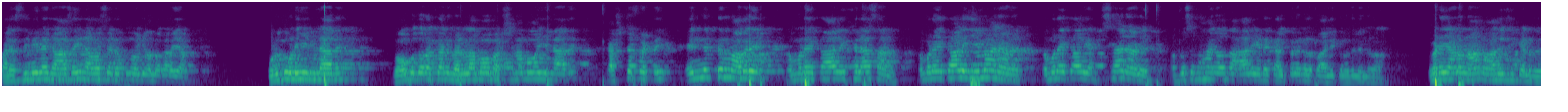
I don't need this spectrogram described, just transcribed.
പലസ്തീനിലെ ഗാസയിൽ അവസ്ഥ എടുത്തു നോക്കി നമുക്കറിയാം. ഉടുതുണിയില്ലാതെ നോമ്പ് തുറക്കാൻ വെള്ളമോ ഭക്ഷണമോ ഇല്ലാതെ കഷ്ടപ്പെട്ട് എന്നിട്ടും അവർ നമ്മളെക്കാൾ ഇഖലാസാണ് നമ്മളെക്കാൾ ഈമാനാണ് നമ്മളെക്കാൾ ഇഹ്സാനാണ് അബ്ദു സുബാനോ താലയുടെ കൽപ്പനകൾ പാലിക്കുന്നതിൽ എന്നുള്ളതാണ്. ഇവിടെയാണ് നാം ആലോചിക്കേണ്ടത്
